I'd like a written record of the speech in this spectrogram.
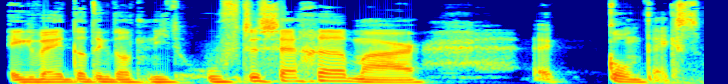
Ik weet dat ik dat niet hoef te zeggen, maar eh, context.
